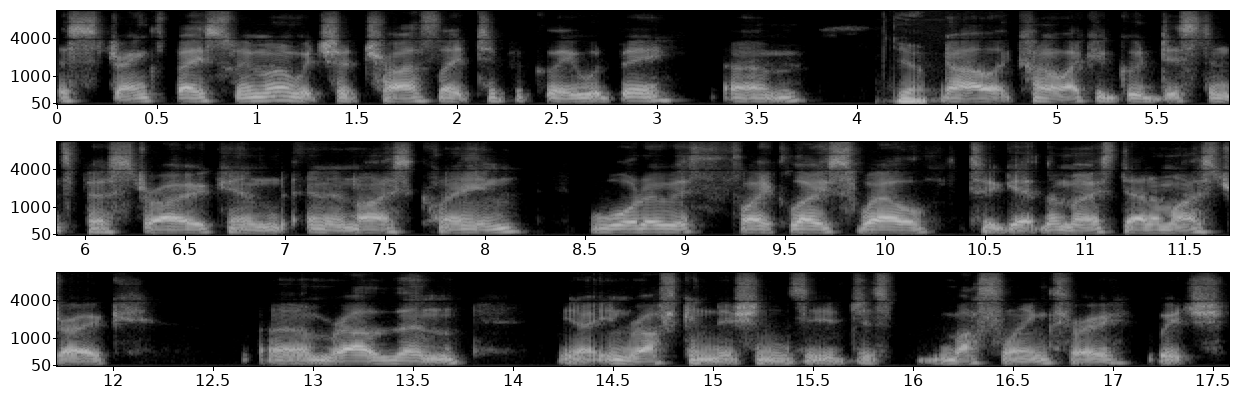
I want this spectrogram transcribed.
a strength based swimmer, which a triathlete typically would be. Um, yeah. No, like kind of like a good distance per stroke and, and a nice clean water with like low swell to get the most out of my stroke um, rather than, you know, in rough conditions, you're just muscling through, which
